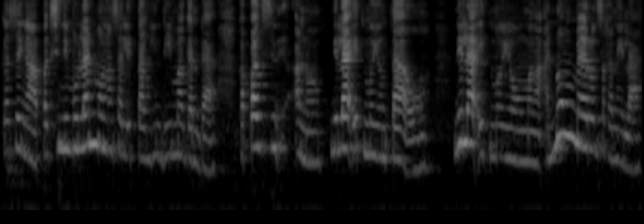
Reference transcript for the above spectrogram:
Kasi nga, pag sinimulan mo ng salitang hindi maganda, kapag ano, nilait mo yung tao, nilait mo yung mga anong meron sa kanila,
